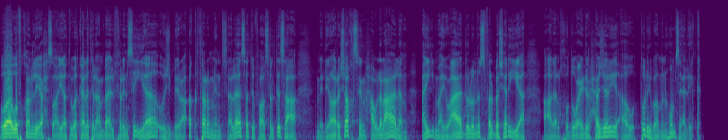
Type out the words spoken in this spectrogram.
ووفقا لإحصائيات وكالة الأنباء الفرنسية أجبر أكثر من 3.9 مليار شخص حول العالم أي ما يعادل نصف البشرية على الخضوع للحجر أو طلب منهم ذلك.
